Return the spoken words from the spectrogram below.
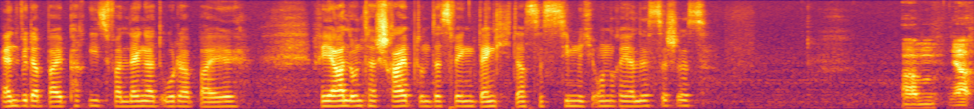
entweder bei Paris verlängert oder bei Real unterschreibt und deswegen denke ich, dass das ziemlich unrealistisch ist. Ähm, ja,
